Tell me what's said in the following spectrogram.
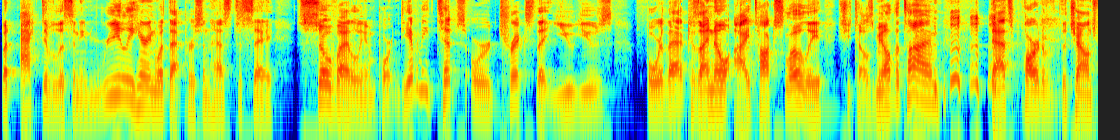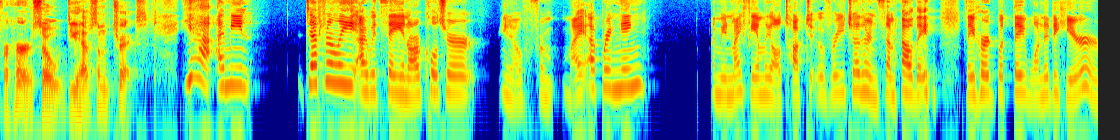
but active listening really hearing what that person has to say so vitally important do you have any tips or tricks that you use for that because I know I talk slowly. She tells me all the time. That's part of the challenge for her. So, do you have some tricks? Yeah, I mean, definitely, I would say in our culture, you know, from my upbringing, I mean, my family all talked over each other, and somehow they they heard what they wanted to hear or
